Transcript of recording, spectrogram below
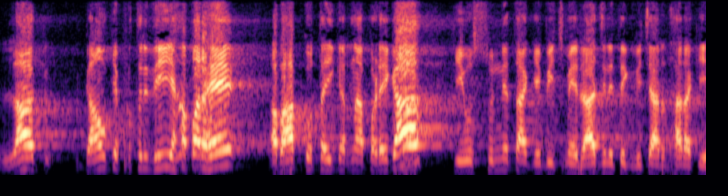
लाख गाँव के प्रतिनिधि यहाँ पर है। अब आपको तय करना पड़ेगा कि उस शून्यता के बीच में राजनीतिक विचारधारा की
